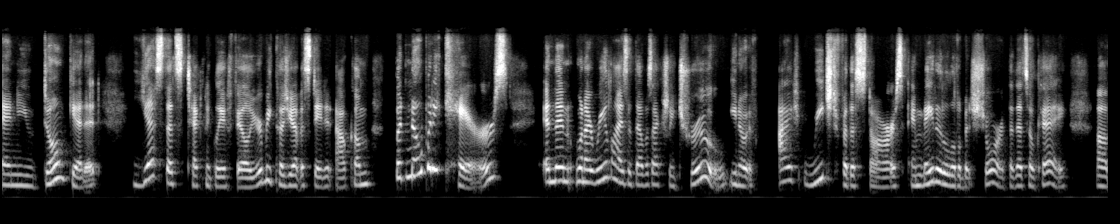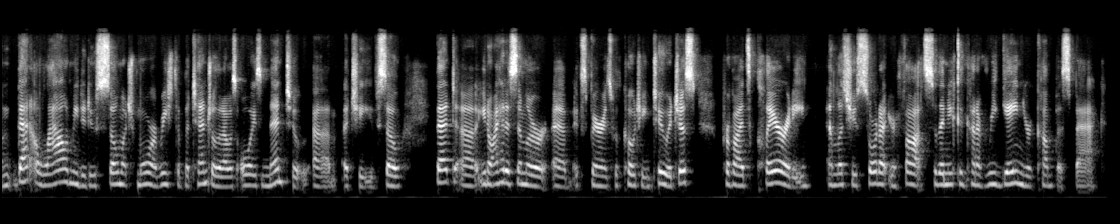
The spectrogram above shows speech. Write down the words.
and you don't get it, yes, that's technically a failure because you have a stated outcome, but nobody cares. And then when I realized that that was actually true, you know, if I reached for the stars and made it a little bit short, that that's okay. Um, that allowed me to do so much more and reach the potential that I was always meant to um, achieve. So that, uh, you know, I had a similar uh, experience with coaching too. It just provides clarity and lets you sort out your thoughts so then you can kind of regain your compass back.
